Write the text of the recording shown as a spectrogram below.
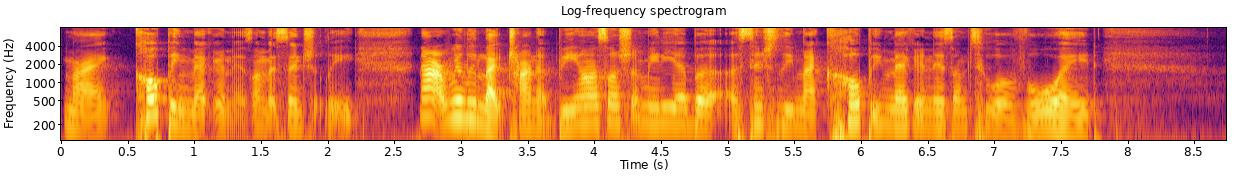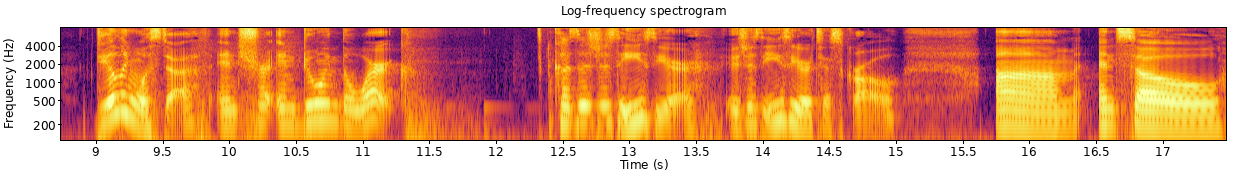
my coping mechanism essentially. Not really like trying to be on social media, but essentially my coping mechanism to avoid dealing with stuff and tr- and doing the work because it's just easier. It's just easier to scroll. Um, and so,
